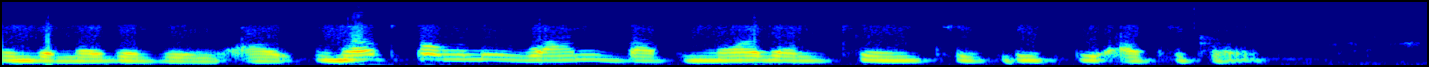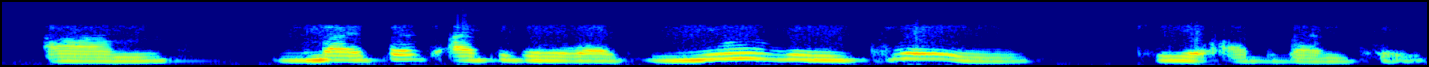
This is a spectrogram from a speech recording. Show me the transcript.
in the magazine. Uh, not only one, but more than 20, 50 articles. Um, my first article was using pain to your advantage,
